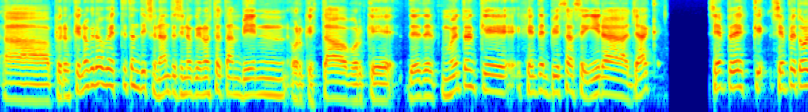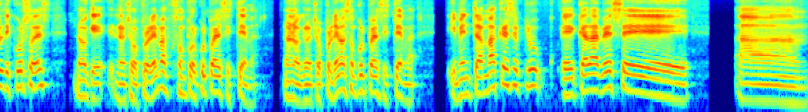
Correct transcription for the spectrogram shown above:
Ah, pero es que no creo que esté tan disonante, sino que no está tan bien orquestado, porque desde el momento en que gente empieza a seguir a Jack, siempre es que, siempre todo el discurso es, no, que nuestros problemas son por culpa del sistema. No, no, que nuestros problemas son culpa del sistema. Y mientras más crece el club, eh, cada vez se, ah,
